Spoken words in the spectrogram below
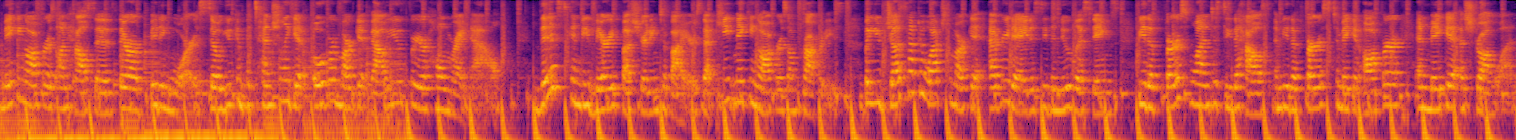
making offers on houses, there are bidding wars, so you can potentially get over market value for your home right now. This can be very frustrating to buyers that keep making offers on properties, but you just have to watch the market every day to see the new listings, be the first one to see the house, and be the first to make an offer and make it a strong one.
